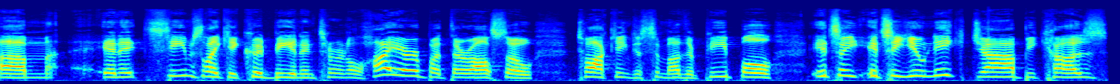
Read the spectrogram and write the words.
Um, and it seems like it could be an internal hire, but they're also talking to some other people. It's a it's a unique job because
